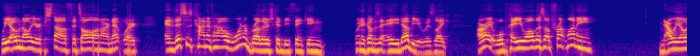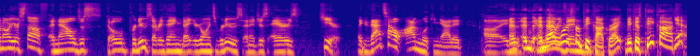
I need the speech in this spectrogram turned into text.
we own all your stuff. It's all on our network. And this is kind of how Warner Brothers could be thinking when it comes to AEW is like, all right, we'll pay you all this upfront money. Now we own all your stuff, and now just go produce everything that you're going to produce, and it just airs here. Like that's how I'm looking at it. Uh, and and, and that works than... for Peacock, right? Because Peacock, yeah,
